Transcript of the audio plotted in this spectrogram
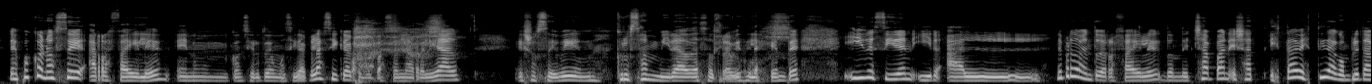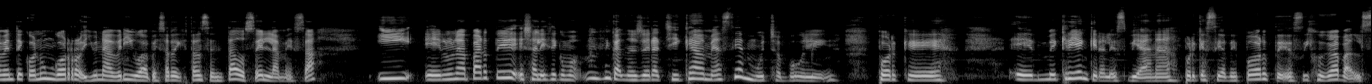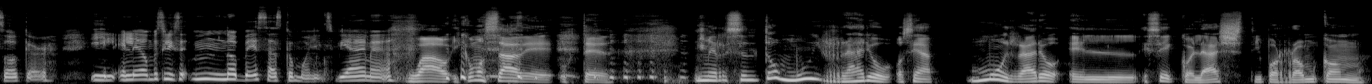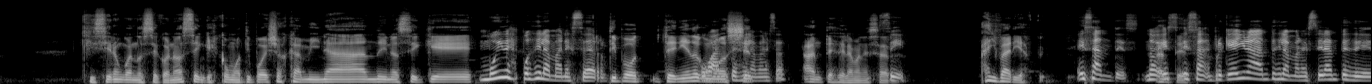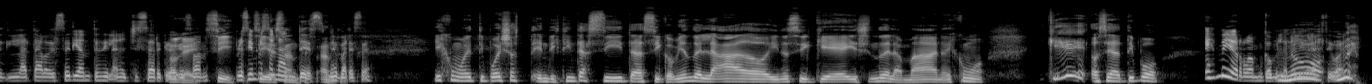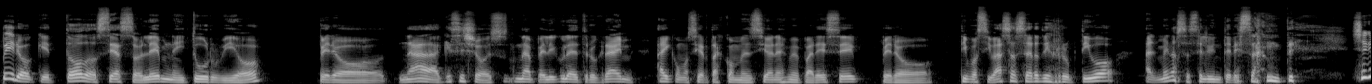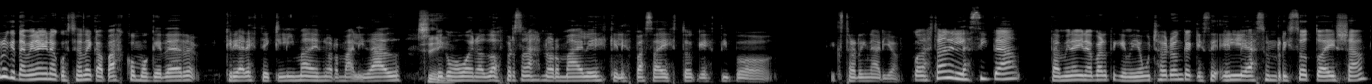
Después conoce a Rafaele en un concierto de música clásica, como pasa en la realidad. Ellos se ven, cruzan miradas a través de la gente y deciden ir al departamento de Rafaele, donde chapan. Ella está vestida completamente con un gorro y un abrigo, a pesar de que están sentados en la mesa. Y en una parte ella le dice como, "Mm, cuando yo era chica me hacían mucho bullying, porque eh, me creían que era lesbiana, porque hacía deportes y jugaba al soccer. Y da un beso y le dice, "Mm, no besas como lesbiana. ¡Wow! ¿Y cómo sabe usted? Me resultó muy raro. O sea, muy raro el ese collage tipo romcom que hicieron cuando se conocen, que es como tipo ellos caminando y no sé qué. Muy después del amanecer. Tipo teniendo ¿O como... antes del amanecer? Antes del amanecer. Sí. Hay varias. Es antes. No, es- Antes. Es, porque hay una antes del amanecer, antes del atardecer y antes del anochecer, creo que son. sí, Pero siempre sí, son es antes, antes, me parece. Y es como tipo ellos en distintas citas y comiendo helado y no sé qué, y yendo de la mano. Es como, ¿qué? O sea, tipo, Es medio rom-com la película no, esta igual. no espero que todo sea solemne y turbio, pero nada, qué sé yo, es una película de True Crime. Hay como ciertas convenciones, me parece, pero tipo, si vas a ser disruptivo, al menos hacerlo interesante. Yo creo que también hay una cuestión de capaz como querer crear este clima de normalidad. Sí. De como, bueno, dos personas normales que les pasa esto que es tipo extraordinario. Cuando estaban en la cita, también hay una parte que me dio mucha bronca, que es él le hace un risotto a ella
